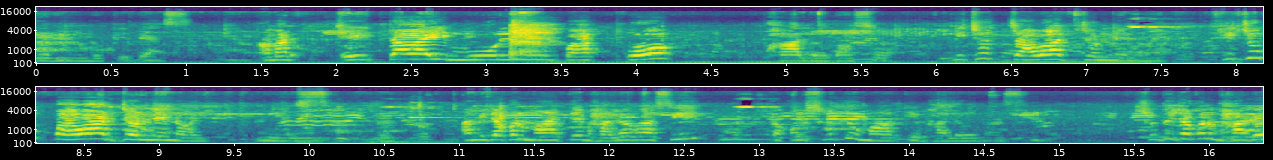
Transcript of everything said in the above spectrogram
গোবিন্দকে, ব্যাস। আমার এইটাই মূল বাক্য, ভালোবাসো। কিছু চাওয়ার জন্যে নয়। কিছু পাওয়ার জন্যে নয়। আমি যখন মাকে ভালোবাসি, তখন শুধু মাকে ভালোবাসি। শুধু যখন ভাবে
